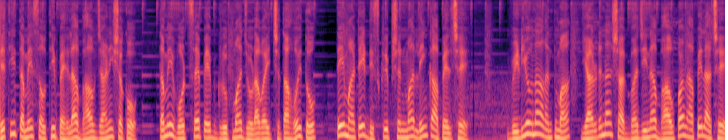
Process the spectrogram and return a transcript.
જેથી તમે સૌથી પહેલા ભાવ જાણી શકો. તમે વોટ્સએપ એપ ગ્રુપમાં જોડાવા ઈચ્છતા હોય તો, તે માટે ડિસ્ક્રિપ્શનમાં લિંક આપેલ છે. વિડીયોના અંતમાં, યાર્ડના શાકભાજીના ભાવ પણ આપેલા છે.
